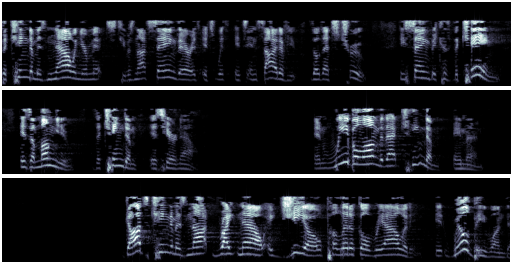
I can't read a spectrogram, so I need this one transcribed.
The kingdom is now in your midst. He was not saying there it's, with, it's inside of you, though that's true. He's saying because the king is among you, the kingdom is here now. And we belong to that kingdom. Amen. God's kingdom is not right now a geopolitical reality. It will be one day.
